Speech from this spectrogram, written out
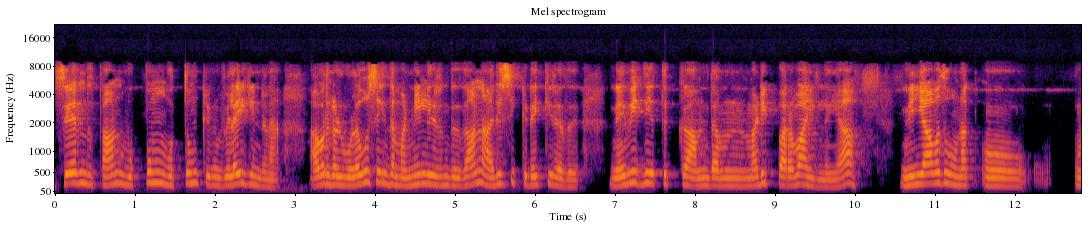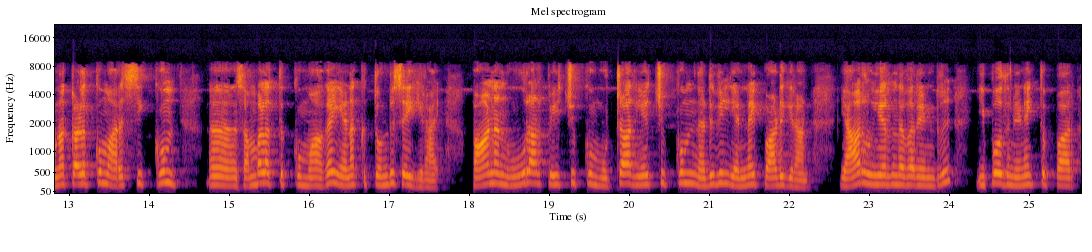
சேர்ந்து தான் உப்பும் முத்தும் கி- விளைகின்றன. அவர்கள் உழவு செய்த மண்ணில் இருந்துதான் அரிசி கிடைக்கிறது. நைவேத்தியத்துக்கு அந்த மடி பரவாயில்லையா? நீயாவது உனக் உனக்களுக்கும் அரிசிக்கும் அஹ், சம்பளத்துக்குமாக எனக்கு தொண்டு செய்கிறாய். பாணன் ஊரார் பேச்சுக்கும் உற்றார் ஏச்சுக்கும் நடுவில் என்னை பாடுகிறான். யார் உயர்ந்தவர் என்று இப்போது நினைத்துப் பார்.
